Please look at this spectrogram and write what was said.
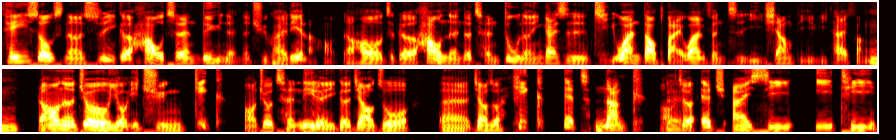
，Tezos 呢是一个号称绿能的区块链了哈，然后这个耗能的程度呢，应该是几万到百万分之一，相比以太坊。嗯，然后呢，就有一群 geek 哦，就成立了一个叫做呃叫做 Hic et Nunc 啊，就 H I C E T。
